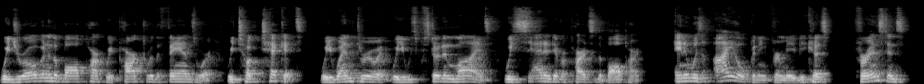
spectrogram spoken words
We drove into the ballpark. We parked where the fans were. We took tickets. We went through it. We stood in lines. We sat in different parts of the ballpark. And it was eye opening for me because, for instance,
